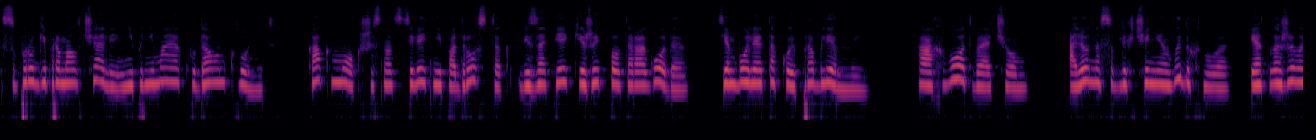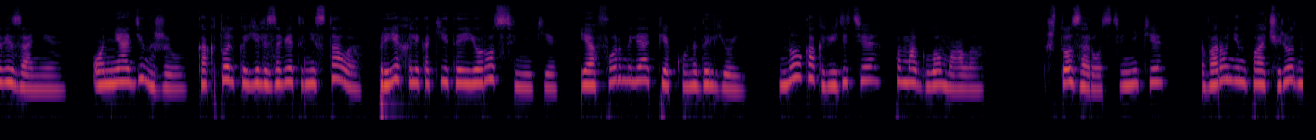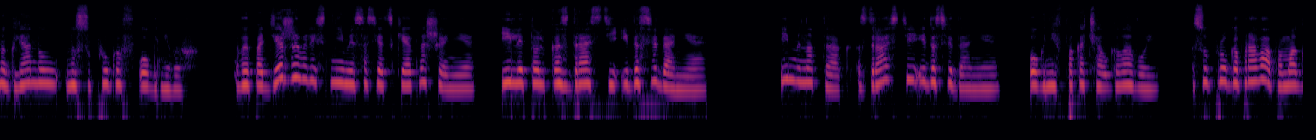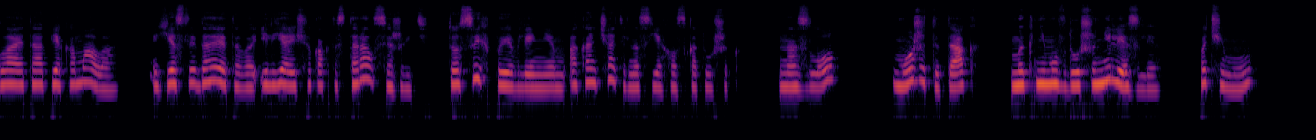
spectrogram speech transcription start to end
Супруги промолчали, не понимая, куда он клонит. Как мог шестнадцатилетний подросток без опеки жить полтора года, тем более такой проблемный? Ах, вот вы о чем. Алена с облегчением выдохнула и отложила вязание. Он не один жил. Как только Елизавета не стала, приехали какие-то ее родственники и оформили опеку над Ильей. Но, как видите, помогло мало. Что за родственники? Воронин поочередно глянул на супругов Огневых. Вы поддерживали с ними соседские отношения? Или только здрасте и до свидания? Именно так, здрасте и до свидания. Огнев покачал головой. Супруга права, помогла эта опека мало. Если до этого Илья еще как-то старался жить, то с их появлением окончательно съехал с катушек. Назло? Может и так. Мы к нему в душу не лезли. Почему?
